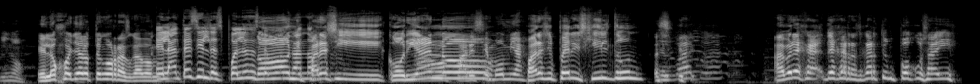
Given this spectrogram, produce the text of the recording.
No. El ojo ya lo tengo rasgado. El antes y el después les estoy No, ni parece coreano. No, parece momia. Parece Paris Hilton. el Sí. vato, ¿eh? A ver, deja, deja rasgarte un poco ahí.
